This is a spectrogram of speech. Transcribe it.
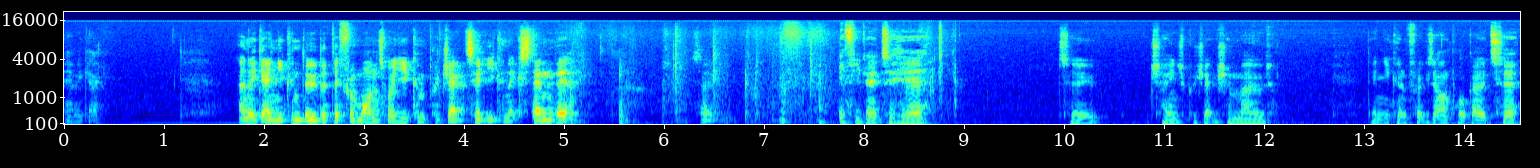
There we go. And again, you can do the different ones where you can project it, you can extend it. So if you go to here to change projection mode, then you can, for example, go to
